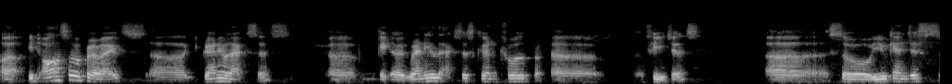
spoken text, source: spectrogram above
Uh, it also provides uh, granular access, uh, uh granular access control uh, features. Uh, so you can just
